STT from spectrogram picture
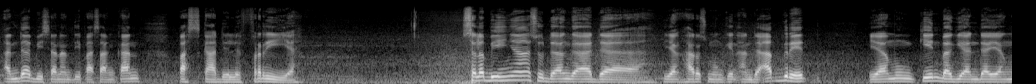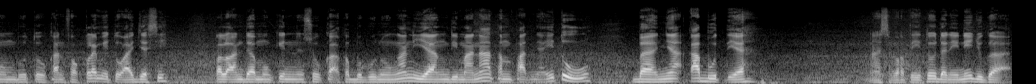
anda bisa nanti pasangkan pasca delivery ya. Selebihnya sudah nggak ada yang harus mungkin anda upgrade. Ya mungkin bagi anda yang membutuhkan fog lamp itu aja sih. Kalau anda mungkin suka ke pegunungan yang di mana tempatnya itu banyak kabut ya. Nah seperti itu dan ini juga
